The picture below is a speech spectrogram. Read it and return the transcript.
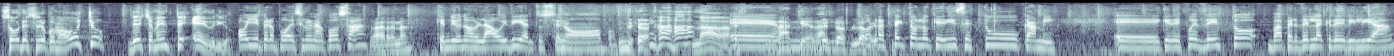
Sobre 0,8, derechamente ebrio. Oye, pero puedo decir una cosa, A ver, Rena. que yo no he hablado hoy día, entonces... No. Nada. Eh, nada que con respecto a lo que dices tú, Cami, eh, que después de esto va a perder la credibilidad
